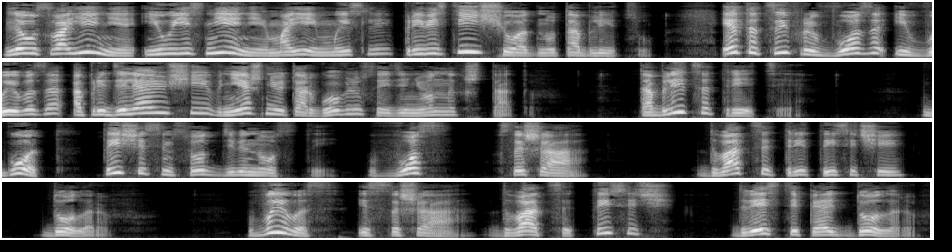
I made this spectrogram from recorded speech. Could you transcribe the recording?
для усвоения и уяснения моей мысли привести еще одну таблицу. Это цифры ввоза и вывоза, определяющие внешнюю торговлю Соединенных Штатов. Таблица третья. Год 1790. Ввоз в США 23 тысячи долларов. Вывоз из США 20 тысяч 205 долларов.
